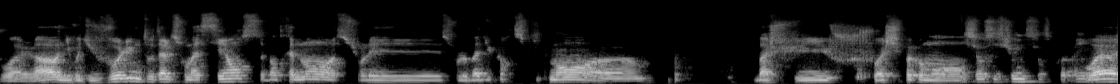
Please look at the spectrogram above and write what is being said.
voilà, au niveau du volume total sur ma séance d'entraînement sur, les, sur le bas du corps, typiquement, bah, je suis. Ouais, je sais pas comment. Séance sur une séance quoi Ouais,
